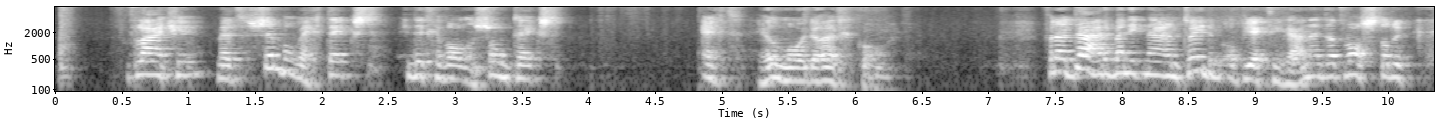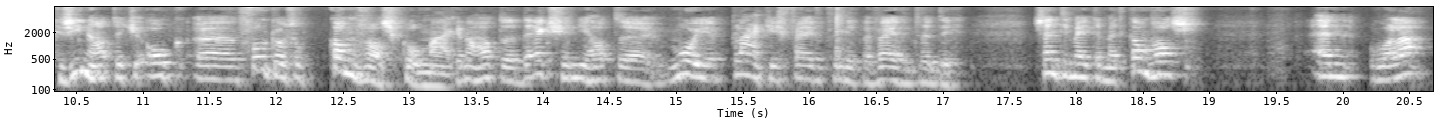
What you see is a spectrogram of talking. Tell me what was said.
een plaatje met simpelweg tekst, in dit geval een songtekst, echt heel mooi eruit gekomen. Vanuit daar ben ik naar een tweede object gegaan en dat was dat ik gezien had dat je ook uh, foto's op canvas kon maken. Dan had de Action die had uh, mooie plaatjes, 25 bij 25 centimeter met canvas. En voilà,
